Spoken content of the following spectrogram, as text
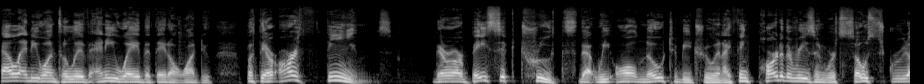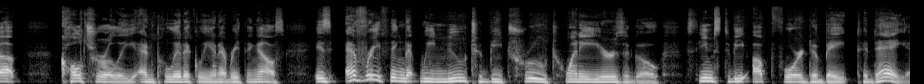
tell anyone to live any way that they don't want to. But there are themes. There are basic truths that we all know to be true. And I think part of the reason we're so screwed up culturally and politically and everything else is everything that we knew to be true 20 years ago seems to be up for debate today.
